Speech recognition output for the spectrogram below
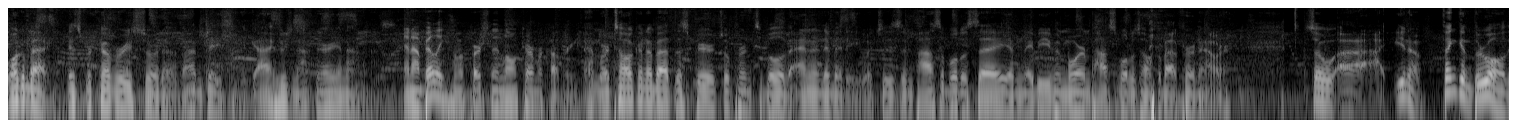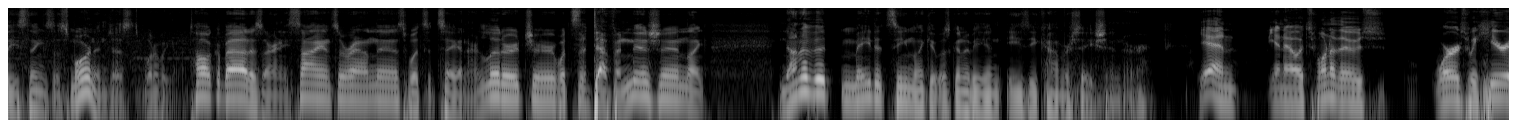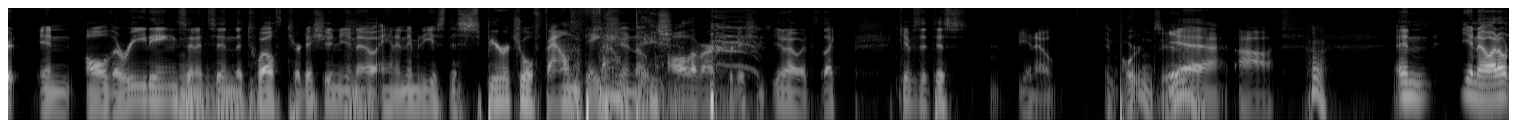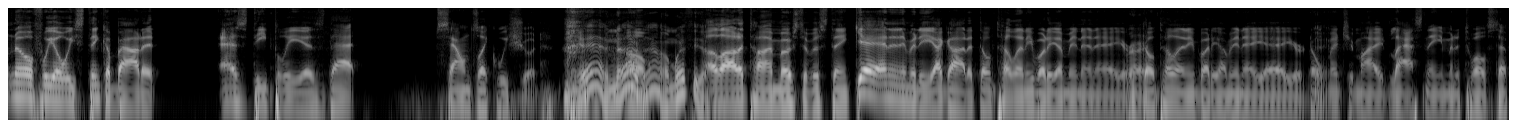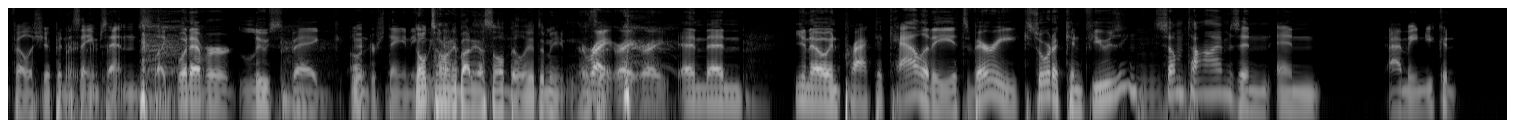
Welcome back. It's Recovery Sort of. I'm Jason, the guy who's not very anonymous. And I'm Billy. I'm a person in long term recovery. And we're talking about the spiritual principle of anonymity, which is impossible to say and maybe even more impossible to talk about for an hour. So, uh, you know, thinking through all these things this morning, just what are we going to talk about? Is there any science around this? What's it say in our literature? What's the definition? Like, none of it made it seem like it was going to be an easy conversation or. Yeah, and, you know, it's one of those words we hear it in all the readings and it's in the 12th tradition you know anonymity is the spiritual foundation, foundation. of all of our traditions you know it's like gives it this you know Importance, yeah. yeah, uh, Huh. and you know i don't know if we always think about it as deeply as that sounds like we should Yeah, no, Um, no, I'm with you. a lot of time most of us think yeah anonymity i got it don't tell anybody i'm in na or Right. don't tell anybody i'm in aa or don't mention my last name in a 12-step fellowship in the same right, right. sentence like whatever loose vague Yeah. understanding Don't tell have. anybody I saw Billy at the meeting. That's right it. right right and then you know in practicality it's very sort of confusing Mhm. sometimes and and i mean you could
